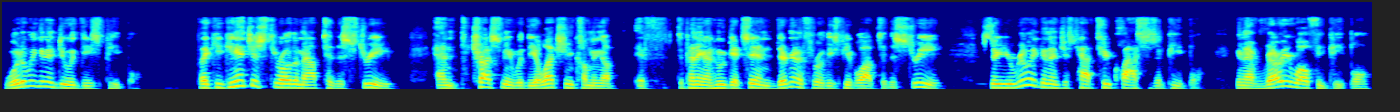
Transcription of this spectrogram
what are we going to do with these people? Like you can't just throw them out to the street. And trust me, with the election coming up, if depending on who gets in, they're going to throw these people out to the street. So you're really going to just have two classes of people. You're going to have very wealthy people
